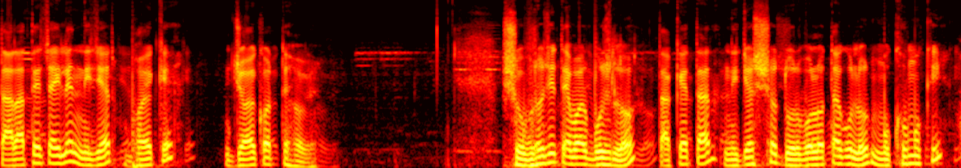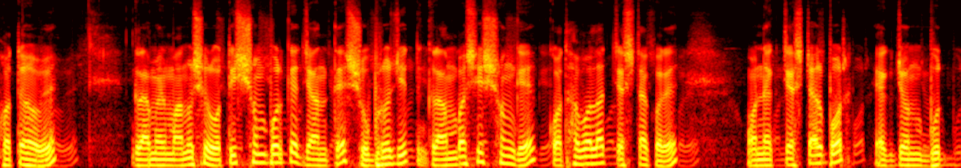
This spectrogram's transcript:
তাড়াতে চাইলে নিজের ভয়কে জয় করতে হবে। শুভ্রজিৎ এবার বুঝল তাকে তার নিজস্ব দুর্বলতাগুলোর মুখোমুখি হতে হবে। গ্রামের মানুষের অতীত সম্পর্কে জানতে শুভ্রজিৎ গ্রামবাসীর সঙ্গে কথা বলার চেষ্টা করে। অনেক চেষ্টার পর একজন বুদ-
